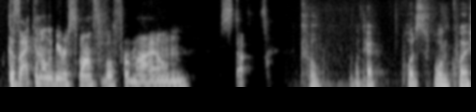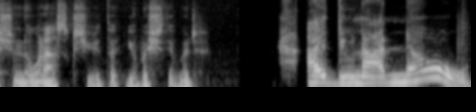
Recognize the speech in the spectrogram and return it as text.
Because I can only be responsible for my own stuff. Cool. Okay. What's one question no one asks you that you wish they would? I do not know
